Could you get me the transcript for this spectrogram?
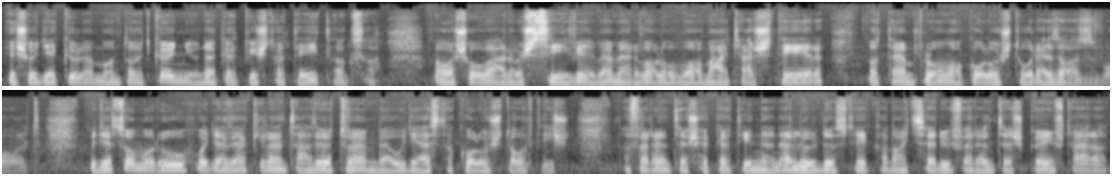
és ugye külön mondta, hogy könnyű neked Pista, te itt laksz a alsóváros szívébe, mert valóban a Mátyás tér, a templom, a kolostor, ez az volt. Ugye szomorú, hogy 1950-ben ugye ezt a kolostort is, a ferenceseket innen elüldözték, a nagyszerű ferences könyvtárat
